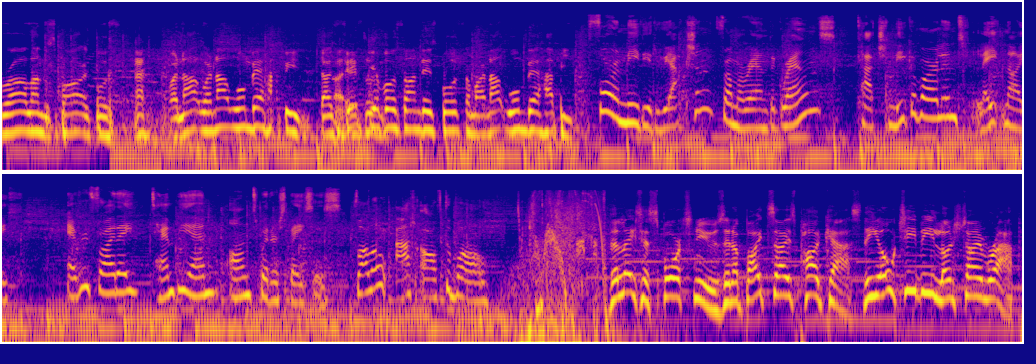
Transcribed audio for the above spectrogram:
we're all on the supporters bus. we're not we're not one bit happy. There's 50 of us on this bus and we're not one bit happy. For immediate reaction from around the grounds, catch League of Ireland late night. Every Friday, 10 pm on Twitter Spaces. Follow at Off the Ball. The latest sports news in a bite sized podcast, the OTB Lunchtime Wrap.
